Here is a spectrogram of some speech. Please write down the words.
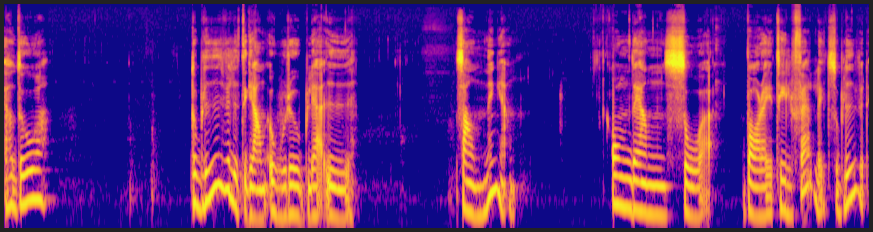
ja då, då blir vi lite grann orubbliga i sanningen. Om den så bara är tillfälligt så blir vi det.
